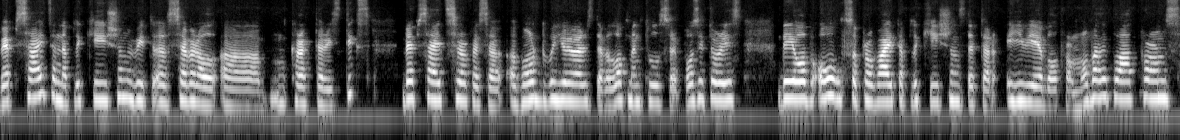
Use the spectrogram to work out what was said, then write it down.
websites and application with several characteristics. Websites serve as a, a world viewers, development tools, repositories, they also provide applications that are available for mobile platforms.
